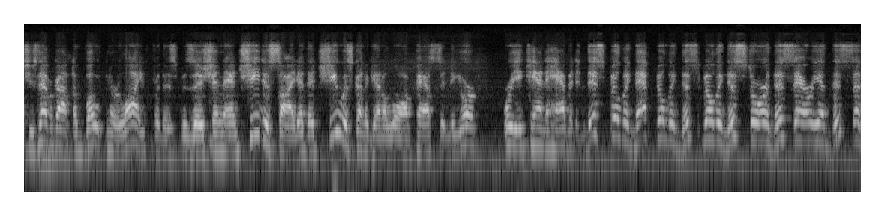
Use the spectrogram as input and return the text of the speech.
She's never gotten a vote in her life for this position, and she decided that she was going to get a law passed in New York where you can't have it in this building, that building, this building, this store, this area, this. Uh,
